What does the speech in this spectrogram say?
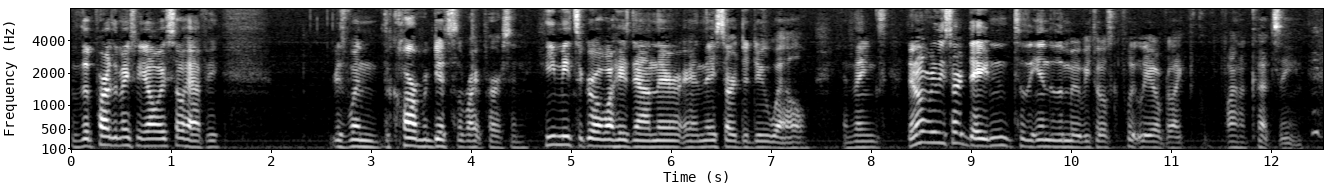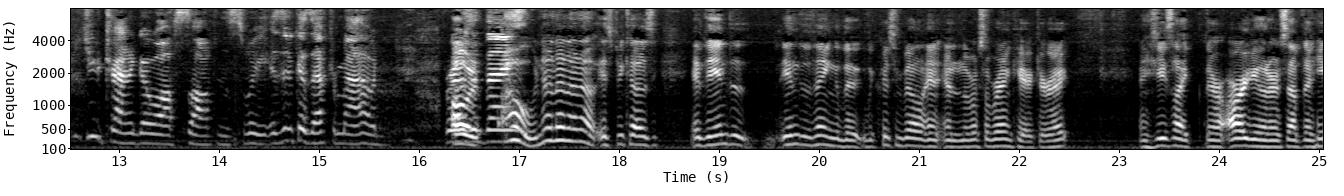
the part that makes me always so happy is when the karma gets the right person. He meets a girl while he's down there, and they start to do well, and things. They don't really start dating until the end of the movie, till it's completely over, like final cutscene. You trying to go off soft and sweet. Is it because after my Oh, frozen thing? oh no no no no! It's because at the end of end of the thing, the the Kristen Bell and, and the Russell Brand character, right? And she's like they're arguing or something. He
